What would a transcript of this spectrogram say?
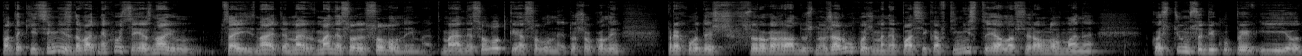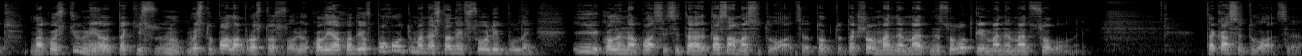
по такій ціні здавати не хочеться, я знаю цей, знаєте, в мене солоний мед. В мене не солодкий, а солоний. То що коли приходиш в 40 градусну жару, хоч в мене пасіка в тіні стояла, все одно в мене костюм собі купив, і от на костюмі от такі ну, виступала просто соль. Коли я ходив в поход, у мене штани в солі були, і коли на пасіці, та, та сама ситуація. Тобто, так що в мене мед не солодкий, в мене мед солоний. Така ситуація.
